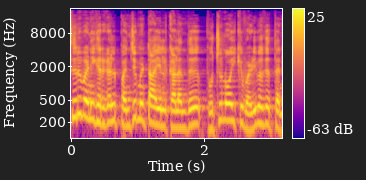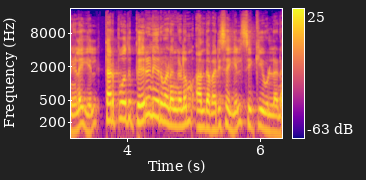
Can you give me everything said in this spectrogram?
சிறு வணிகர்கள் பஞ்சுமிட்டாயில் கலந்து புற்றுநோய்க்கு வழிவகுத்த நிலையில் தற்போது பெருநிறுவனங்களும் அந்த வரிசையில் சிக்கியுள்ளன.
